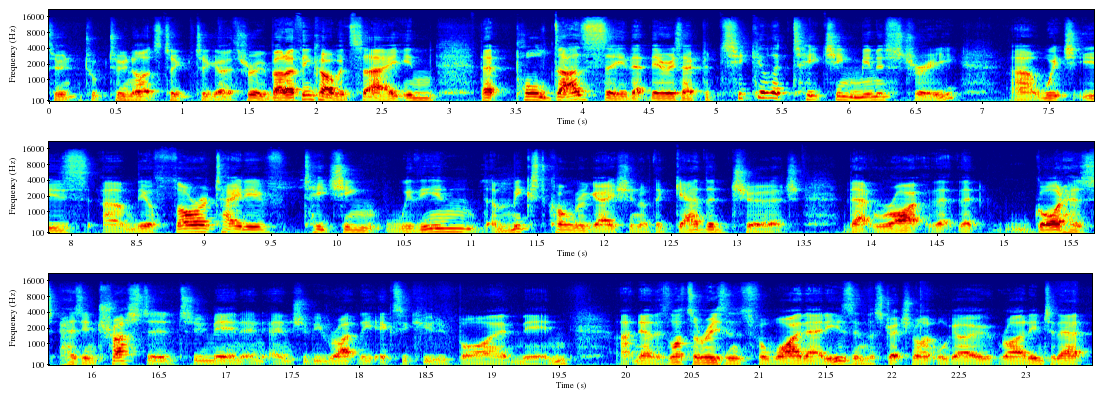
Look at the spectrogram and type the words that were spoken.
two, took two nights to, to go through. But I think I would say in that Paul does see that there is a particular teaching ministry. Uh, which is um, the authoritative teaching within a mixed congregation of the gathered church that right that, that God has has entrusted to men and, and should be rightly executed by men. Uh, now, there's lots of reasons for why that is, and the stretch night will go right into that,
